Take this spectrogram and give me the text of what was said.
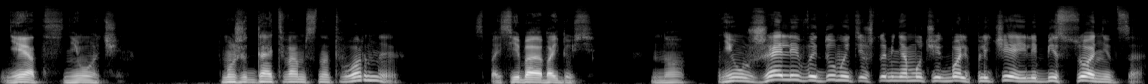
«Нет, не очень». «Может, дать вам снотворное?» «Спасибо, обойдусь. Но неужели вы думаете, что меня мучает боль в плече или бессонница?»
